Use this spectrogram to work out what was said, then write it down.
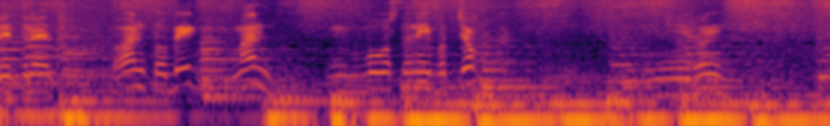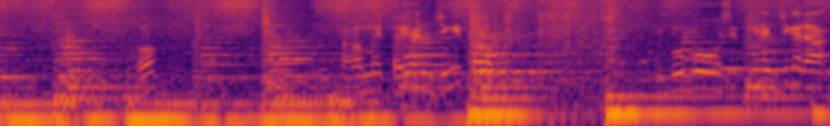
Madrid-red. Kuhan, tubig. Man, yung bubuhos na ni Butchok. Ni Roy. Oh. Saka may toyan jingit oh. Ibubuhusit ko yan jingit ah.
